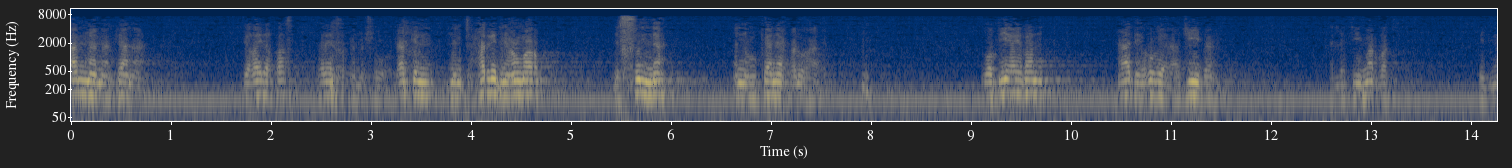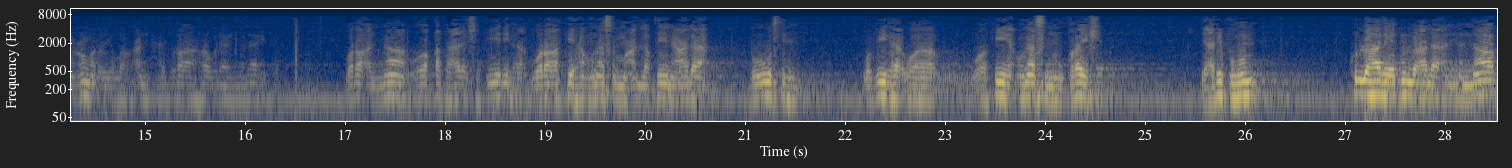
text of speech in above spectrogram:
أما ما كان بغير قصد فليس كمشروع. لكن من تحري ابن عمر للسنة أنه كان يفعل هذا. وفي أيضا هذه الرؤيا العجيبة التي مرت ابن عمر رضي الله عنه حيث رأى هؤلاء الملائكة ورأى النار ووقف على شفيرها ورأى فيها أناس معلقين على رؤوسهم وفيها وفيها أناس من قريش يعرفهم كل هذا يدل على أن النار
